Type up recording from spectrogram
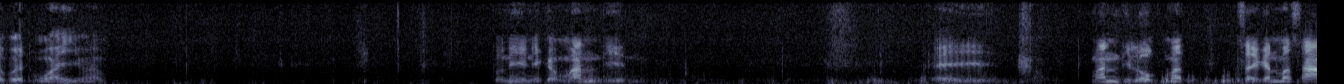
ระเบิดหัวอยู่ครับ ตัวนี้นี่กับมันที่ไอ มันที่ลกมาใส่กันมาซ้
